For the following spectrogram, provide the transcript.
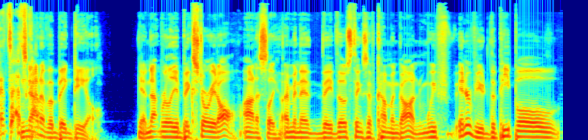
That's, that's No. kind of a big deal. Yeah, not really a big story at all, honestly. I mean, they, they, those things have come and gone. We've interviewed the people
